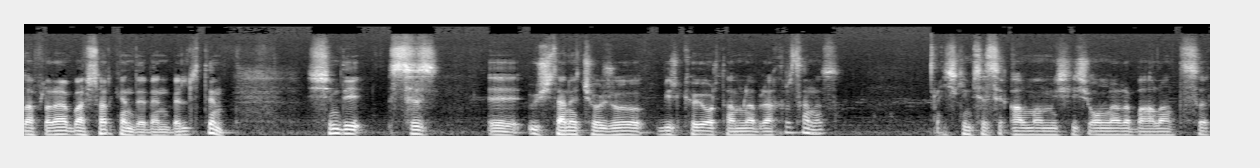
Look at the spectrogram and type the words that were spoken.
laflara başlarken de ben belirttim. Şimdi siz e, üç tane çocuğu bir köy ortamına bırakırsanız hiç kimsesi kalmamış, hiç onlara bağlantısı.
